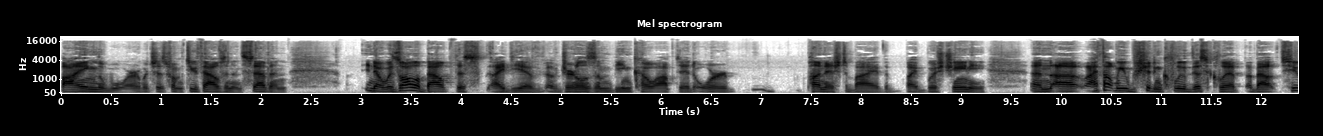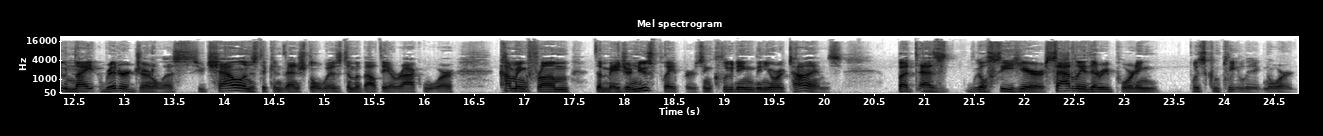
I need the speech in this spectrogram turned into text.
Buying the War, which is from 2007, you know, was all about this idea of, of journalism being co opted or punished by the by Bush Cheney. And uh, I thought we should include this clip about two Knight Ridder journalists who challenged the conventional wisdom about the Iraq War coming from the major newspapers, including the New York Times. But as we'll see here, sadly, their reporting was completely ignored.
